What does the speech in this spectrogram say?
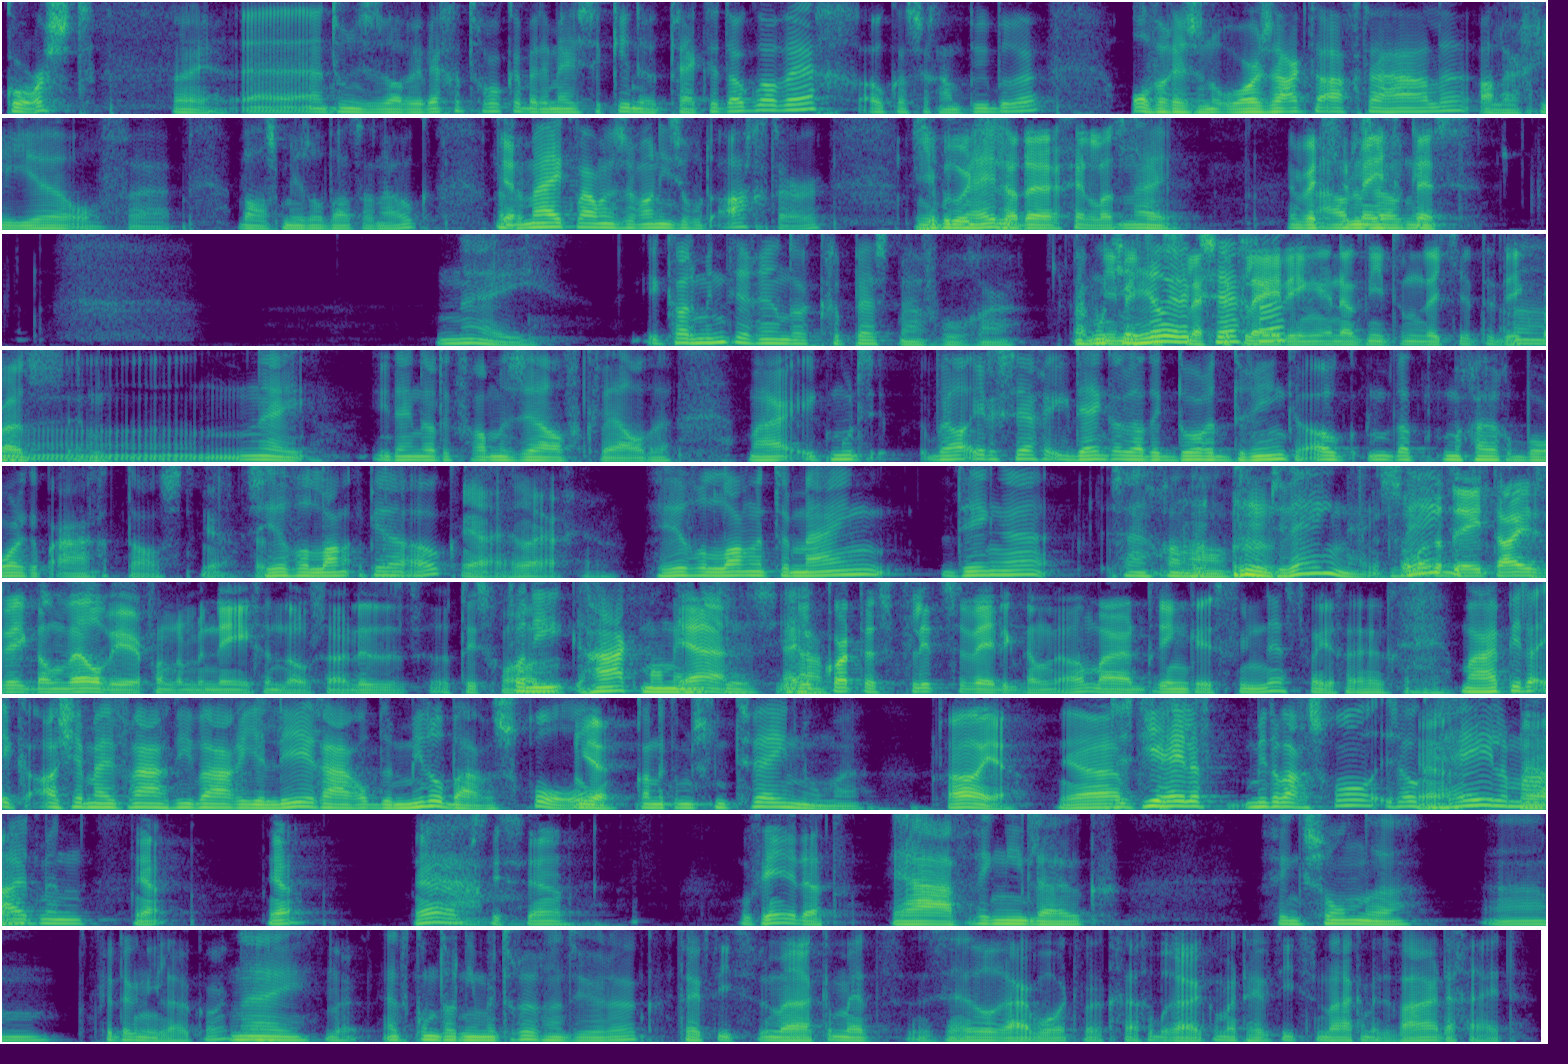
korst. Oh, ja. Eh, en toen is het wel weer weggetrokken. Bij de meeste kinderen trekt het ook wel weg, ook als ze gaan puberen. Of er is een oorzaak te achterhalen, allergieën of wasmiddel, wat dan ook. Maar Ja. bij mij kwamen ze gewoon niet zo goed achter. Dus Je broertjes een hele- hadden er geen last Nee, van. En werd je ermee gepest? nee. Ik kan me niet herinneren dat ik gepest ben vroeger. Ook moet je heel eerlijk zeggen... kleding en ook niet omdat je te dik was. Uh, nee, ik denk dat ik vooral mezelf kwelde. Maar ik moet wel eerlijk zeggen, ik denk ook dat ik door het drinken ook dat ik mijn geheugen behoorlijk heb aangetast. Ja, dus dat- heel veel lang, heb je dat ook? ja, heel erg. Ja. Heel veel lange termijn dingen zijn gewoon verdwenen. Ik Sommige weet het. details weet ik dan wel weer van de negende of zo. Dus het, het is gewoon... Van die haakmomentjes. Ja, hele korte flitsen weet ik dan wel, maar drinken is funest voor je geheugen. Maar heb je dat, ik, als je mij vraagt wie waren je leraren op de middelbare school, Ja. kan ik er misschien twee noemen. Oh ja, ja. dus die hele middelbare school is ook Ja. helemaal uit mijn... Ja, ja. Ja, precies, ja. Hoe vind je dat? Ja, vind ik niet leuk. Vind ik zonde. Ehm, vind het ook niet leuk hoor. nee. Nee. Het komt ook niet meer terug natuurlijk. Het heeft iets te maken met, het is een heel raar woord wat ik ga gebruiken, maar het heeft iets te maken met waardigheid.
